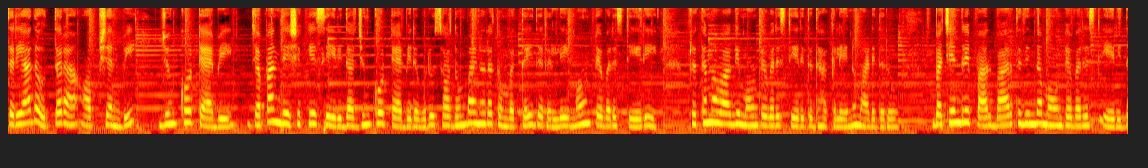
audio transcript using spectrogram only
ಸರಿಯಾದ ಉತ್ತರ option B Junko Tabei, Japan ದೇಶಕ್ಕೆ ಸೇರಿದ ಜುಂಕೋ ಟ್ಯಾಬಿರವರು ಸಾವಿರದ ಒಂಬೈನೂರ ತೊಂಬತ್ತೈದರಲ್ಲಿ ಮೌಂಟ್ ಎವರೆಸ್ಟ್ ಏರಿ ಪ್ರಥಮವಾಗಿ ಮೌಂಟ್ ಎವರೆಸ್ಟ್ ಏರಿದ ದಾಖಲೆಯನ್ನು ಮಾಡಿದರು. ಬಚೇಂದ್ರಿ ಪಾಲ್ ಭಾರತದಿಂದ ಮೌಂಟ್ ಎವರೆಸ್ಟ್ ಏರಿದ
